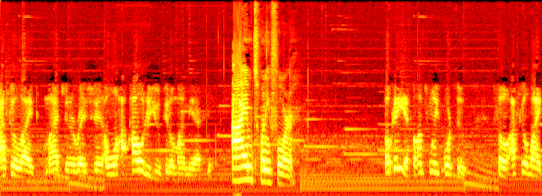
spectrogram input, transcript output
I feel like my generation. Oh, well, how old are you, if you don't mind me asking? I'm 24. Okay, yeah, so I'm 24 too. So I feel like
